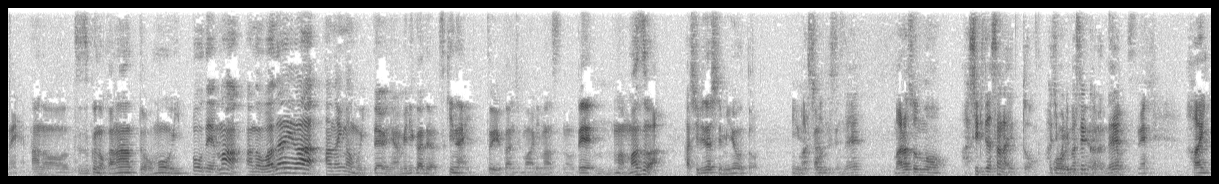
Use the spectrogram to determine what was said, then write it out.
ねあの続くのかなと思う一方で、まあ、あの話題はあの今も言ったようにアメリカでは尽きないという感じもありますので、うん。まあ、まずは走り出してみようというまあそう感じですですね。マラソンも走り出さないと始まりませんからね。ですね。はい。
